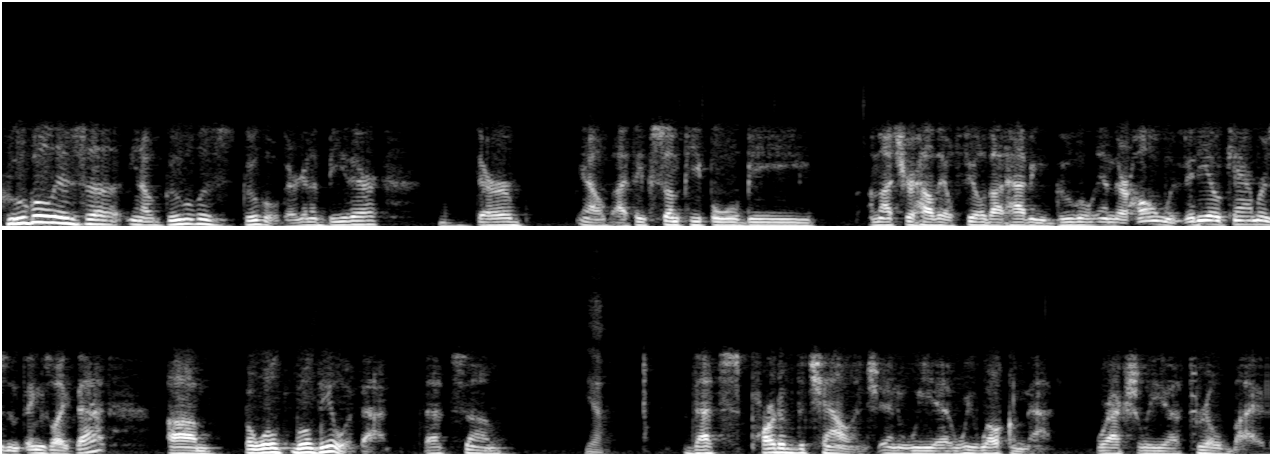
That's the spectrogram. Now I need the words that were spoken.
Google is uh, you know Google is Google. They're going to be there. They're you know, I think some people will be, I'm not sure how they'll feel about having Google in their home with video cameras and things like that. Um, but we'll, we'll deal with that. That's, um, yeah, that's part of the challenge. And we, uh, we welcome that. We're actually uh, thrilled by it.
